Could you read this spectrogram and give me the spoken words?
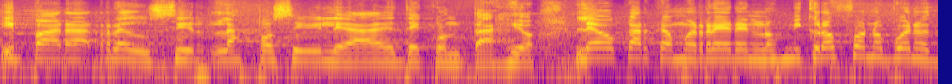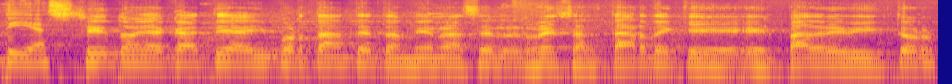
y para reducir las posibilidades de contagio. Leo Carcamo Herrera en los micrófonos, buenos Sí, doña Katia, es importante también hacer resaltar de que el padre Víctor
